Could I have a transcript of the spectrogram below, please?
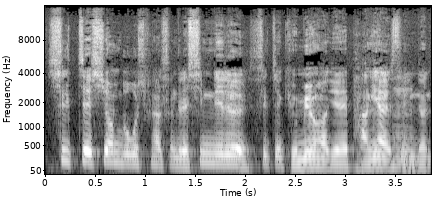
실제 시험 보고 싶은 학생들의 심리를 실제 교묘하게 방해할 수 있는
